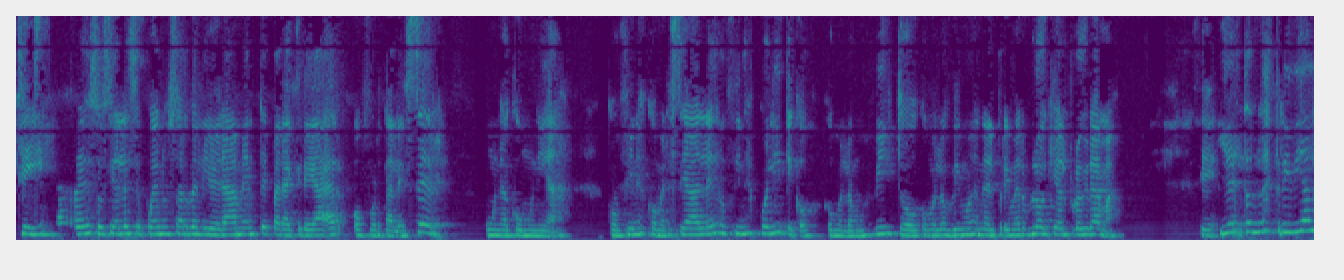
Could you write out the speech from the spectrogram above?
Sí. Las redes sociales se pueden usar deliberadamente para crear o fortalecer una comunidad con fines comerciales o fines políticos, como lo hemos visto o como los vimos en el primer bloque del programa. Y esto no es trivial,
